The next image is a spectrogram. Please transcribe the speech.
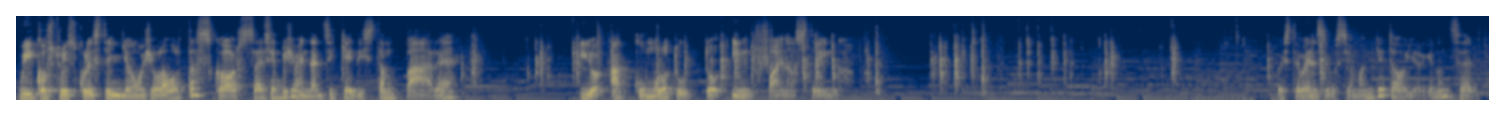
Qui costruisco le stringhe come facevo la volta scorsa e semplicemente anziché di stampare io accumulo tutto in final string. Queste le possiamo anche togliere che non servono.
